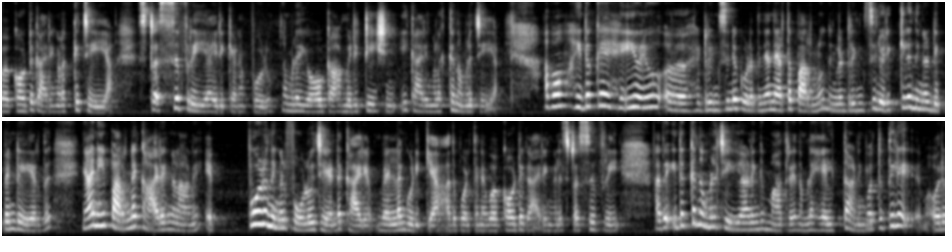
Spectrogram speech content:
വർക്കൗട്ട് കാര്യങ്ങളൊക്കെ ചെയ്യുക സ്ട്രെസ്സ് ഫ്രീ ആയിരിക്കണം എപ്പോഴും. നമ്മൾ യോഗ മെഡിറ്റേഷൻ ഈ കാര്യങ്ങളൊക്കെ നമ്മൾ ചെയ്യുക അപ്പോൾ ഇതൊക്കെ ഈ ഒരു ഡ്രിങ്ക്സിന്റെ കൂട്ടത്തിൽ ഞാൻ നേരത്തെ പറഞ്ഞു നിങ്ങൾ ഡ്രിങ്ക്സിൽ ഒരിക്കലും നിങ്ങൾ ഡിപ്പെൻഡ് ചെയ്യരുത്. ഞാൻ ഈ പറഞ്ഞ കാര്യങ്ങളാണ് എപ്പോഴും നിങ്ങൾ ഫോളോ ചെയ്യേണ്ട കാര്യം വെള്ളം കുടിക്കുക അതുപോലെ തന്നെ വർക്കൗട്ട് കാര്യങ്ങൾ സ്ട്രെസ് ഫ്രീ അത് ഇതൊക്കെ നമ്മൾ ചെയ്യുകയാണെങ്കിൽ മാത്രമേ നമ്മളെ ഹെൽത്ത് ആണെങ്കിൽ മൊത്തത്തിൽ ഒരു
